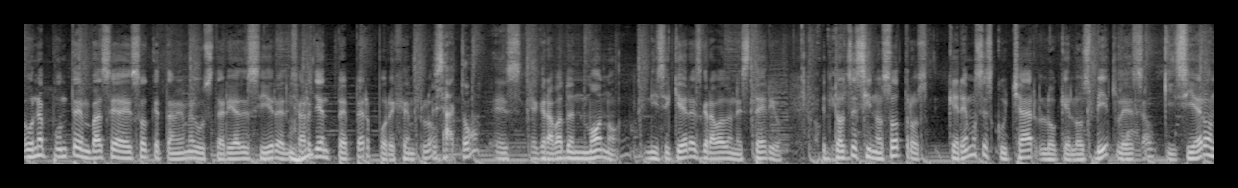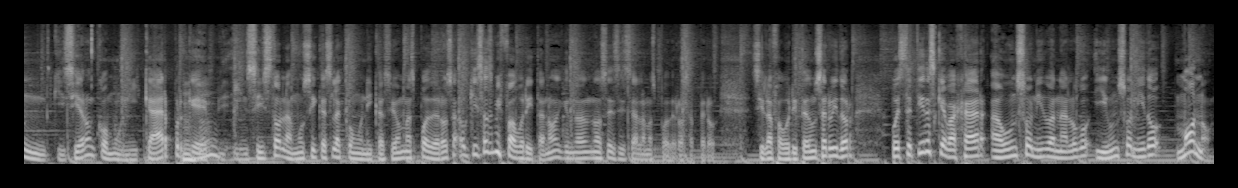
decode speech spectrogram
un apunte en base a eso que también me gustaría decir, el Sgt. Pepper, por ejemplo, Exacto. es grabado en mono, ni siquiera es grabado en estéreo. Entonces, si nosotros queremos escuchar lo que los Beatles quisieron, quisieron comunicar, porque, insisto, la música es la comunicación más poderosa, o quizás mi favorita, ¿no? ¿no? sé si sea la más poderosa, pero sí la favorita de un servidor, pues te tienes que bajar a un sonido análogo y un sonido mono,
